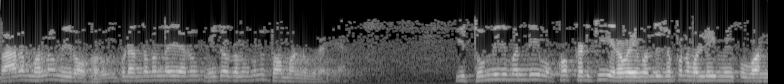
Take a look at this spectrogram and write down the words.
ప్రారంభంలో మీరు ఒకరు. ఇప్పుడు ఎంతమంది అయ్యారు? మీతో కలుపుకుని తొమ్మండుగురు అయ్యారు ఈ తొమ్మిది మంది ఒక్కొక్కడికి ఇరవై మంది చొప్పున మళ్ళీ మీకు వన్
